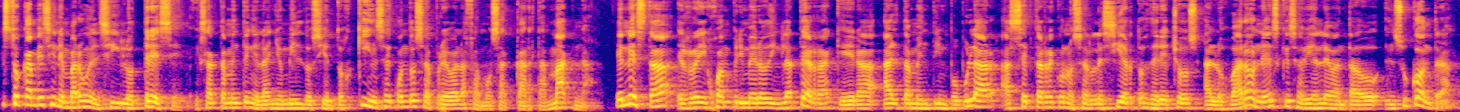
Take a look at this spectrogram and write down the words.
Esto cambia sin embargo en el siglo XIII, exactamente en el año 1215, cuando se aprueba la famosa Carta Magna. En esta, el rey Juan I de Inglaterra, que era altamente impopular, acepta reconocerle ciertos derechos a los varones que se habían levantado en su contra,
